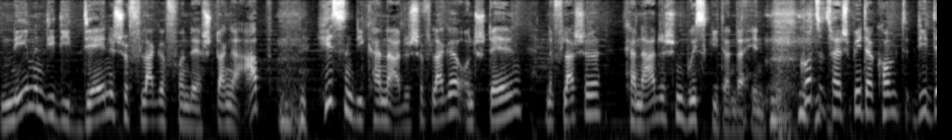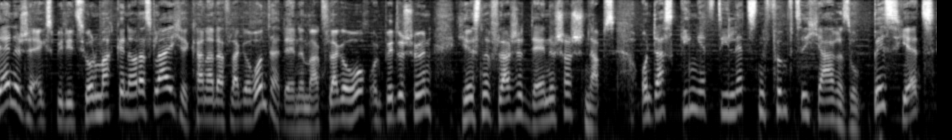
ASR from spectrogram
nehmen die die dänische Flagge von der Stange ab, hissen die kanadische Flagge und stellen eine Flasche kanadischen Whisky dann dahin. Kurze Zeit später kommt die dänische Expedition, macht genau das gleiche. Kanada-Flagge runter, Dänemark-Flagge hoch und bitteschön, hier ist eine Flasche dänischer Schnaps. Und das ging jetzt die letzten 50 Jahre so bis jetzt,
